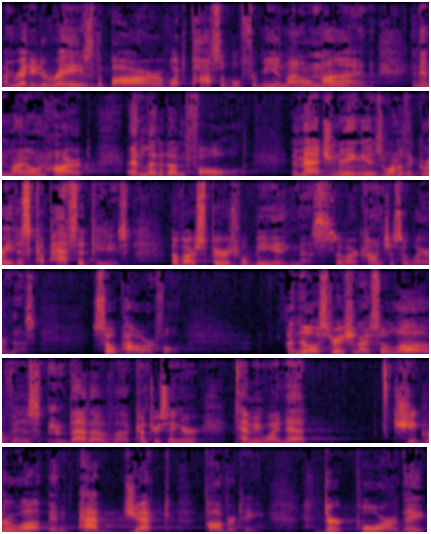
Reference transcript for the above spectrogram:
I'm ready to raise the bar of what's possible for me in my own mind and in my own heart and let it unfold. Imagining is one of the greatest capacities of our spiritual beingness, of our conscious awareness. So powerful. An illustration I so love is that of uh, country singer Tammy Wynette. She grew up in abject poverty, dirt poor. They,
